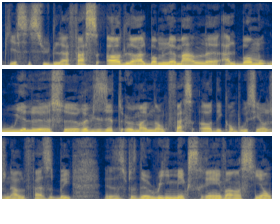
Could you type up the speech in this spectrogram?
pièce issue de la face A de leur album Le Mal, album où ils se revisitent eux-mêmes, donc face A des compositions originales, face B, des espèces de remix, réinvention,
